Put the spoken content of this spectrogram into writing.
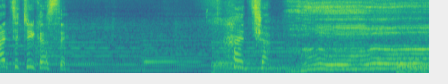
আচ্ছা ঠিক আছে। আচ্ছা। Oh.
